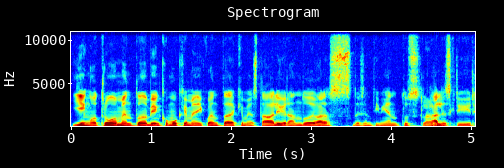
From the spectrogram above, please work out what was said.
y en otro momento también como que me di cuenta de que me estaba liberando de varios de sentimientos al escribir.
